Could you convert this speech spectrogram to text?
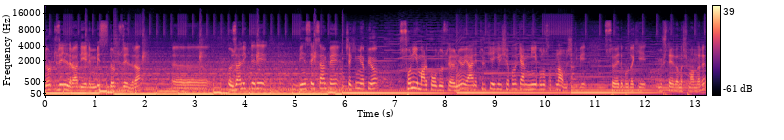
450 lira diyelim biz. 450 lira. Ee, özellikleri 1080p çekim yapıyor. Sony marka olduğu söyleniyor. Yani Türkiye'ye giriş yapılırken Mi bunu satın almış gibi söyledi buradaki müşteri danışmanları.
